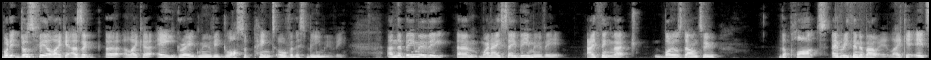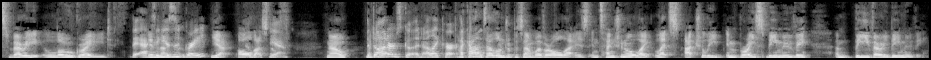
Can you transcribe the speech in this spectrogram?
but it does feel like it has a, a like a A grade movie gloss of paint over this B movie. And the B movie, um, when I say B movie, I think that boils down to the plot, everything about it. Like it, it's very low grade. The acting that- isn't great. Yeah, all that stuff. Yeah. Now The I daughter's good. I like her. I can't tell 100% whether all that is intentional. Like, let's actually embrace B movie and be very B movie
